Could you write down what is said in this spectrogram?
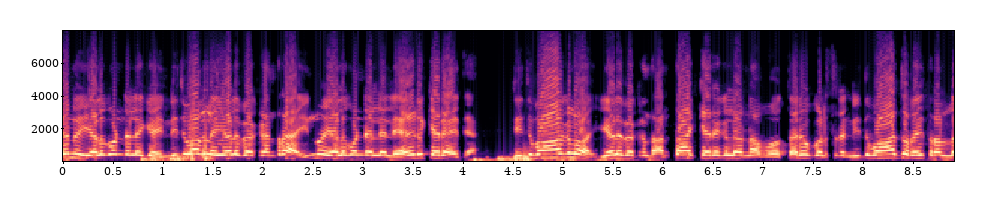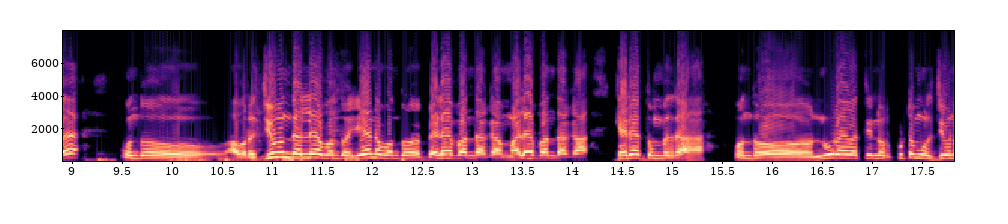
ಏನು ಎಳಗೊಂಡಲೆಗೆ ನಿಜವಾಗ್ಲೂ ಹೇಳ್ಬೇಕಂದ್ರೆ ಇನ್ನು ಯಲಗೊಂಡಲಲ್ಲಿ ಎರಡು ಕೆರೆ ಐತೆ. ನಿಜವಾಗ್ಲೂ ಹೇಳ್ಬೇಕಂದ್ರೆ ಅಂತ ಕೆರೆಗಳನ್ನ ನಾವು ತೆರವುಗೊಳಿಸಿದ್ರೆ ನಿಜವಾದ ರೈತರಲ್ಲೇ ಒಂದು ಅವರ ಜೀವನದಲ್ಲೇ ಒಂದು ಏನು ಒಂದು ಬೆಳೆ ಬಂದಾಗ, ಮಳೆ ಬಂದಾಗ ಕೆರೆ ತುಂಬಿದ್ರೆ ಒಂದು ನೂರೈವತ್ತು ಇನ್ನೂರು ಕುಟುಂಬಗಳು ಜೀವನ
